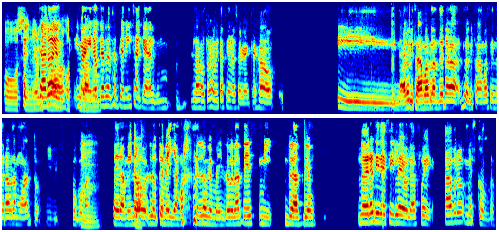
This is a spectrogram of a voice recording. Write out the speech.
o señor que Claro, estaba el- imagino que recepcionista, que algún, las otras habitaciones se habían quejado. Y nada, lo que estábamos hablando era, lo que estábamos haciendo era hablar muy alto y poco más. Mm, Pero a mí lo, Claro. lo que me llamó, lo que me hizo gracia es mi reacción. No era ni decirle hola, fue abro, me escondo.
